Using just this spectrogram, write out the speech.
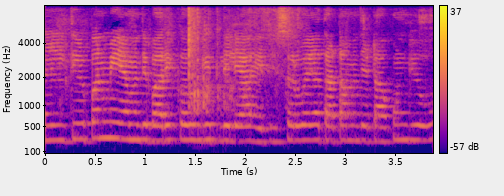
राहिलेले तीळ पण मी यामध्ये बारीक करून घेतलेले आहेत हे सर्व या ताटामध्ये टाकून घेऊ.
